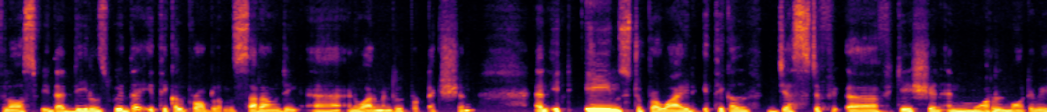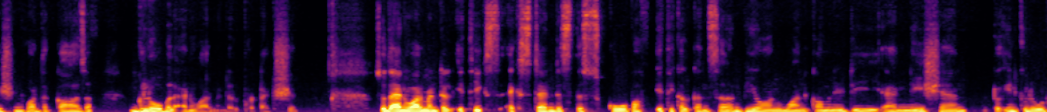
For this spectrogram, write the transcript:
philosophy that deals with the ethical problems surrounding uh, environmental protection and it aims to provide ethical justification and moral motivation for the cause of global environmental protection. So the environmental ethics extends the scope of ethical concern beyond one community and nation to include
